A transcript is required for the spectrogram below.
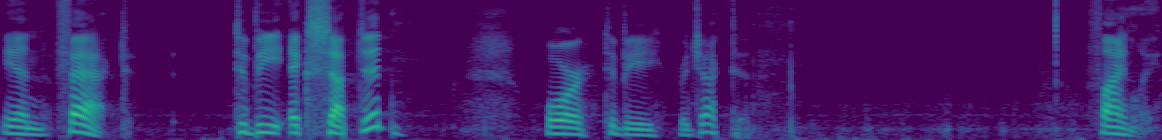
in fact to be accepted or to be rejected. Finally,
